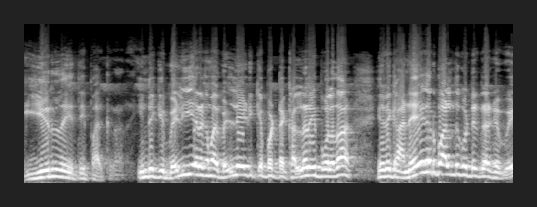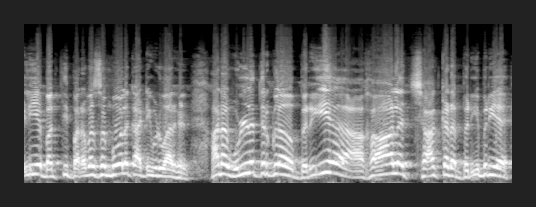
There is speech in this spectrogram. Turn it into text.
இருதயத்தை பார்க்கிறார். இன்றைக்கு வெளியரங்கமாக வெள்ளையடிக்கப்பட்ட கல்லறை போல தான் இன்றைக்கு அநேகர் வாழ்ந்து கொண்டிருக்கிறார்கள். வெளியே பக்தி பரவசம் போல காட்டி விடுவார்கள். ஆனால் உள்ளத்திற்குள்ள பெரிய அகால சாக்கடை பெரிய பெரிய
